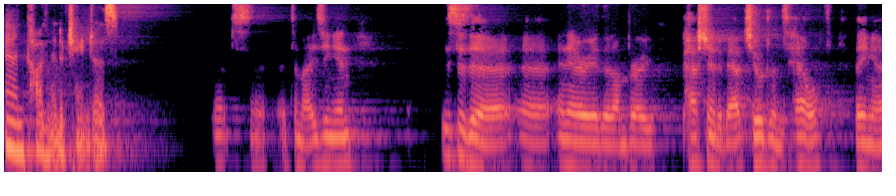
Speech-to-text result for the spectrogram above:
and cognitive changes. That's, that's amazing. And this is a, a, an area that I'm very passionate about children's health, being a,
